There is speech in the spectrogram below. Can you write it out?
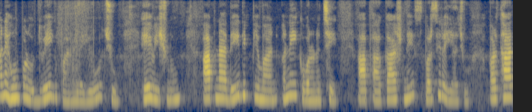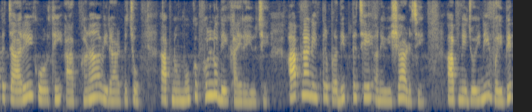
અને હું પણ ઉદ્વેગ પામી રહ્યો છું. હે વિષ્ણુ, આપના દેદીપ્યમાન અનેક વર્ણ છે. આપ આકાશને સ્પર્શી રહ્યા છો. અર્થાત ચારેય કોરથી આપ ઘણા વિરાટ છો. આપનું મુખ ખુલ્લું દેખાઈ રહ્યું છે. આપના નેત્ર પ્રદીપ્ત છે અને વિશાળ છે. આપને જોઈને ભયભીત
